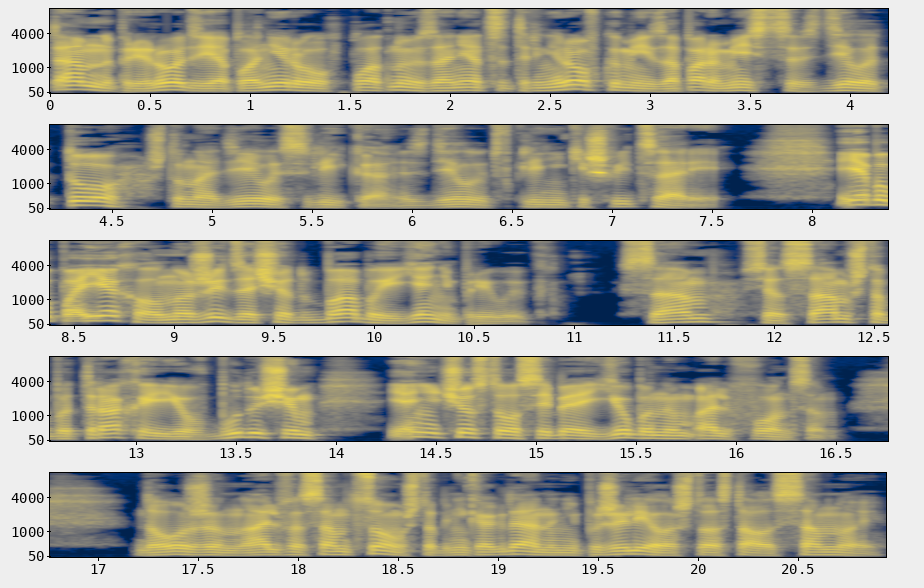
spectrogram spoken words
Там, на природе, я планировал вплотную заняться тренировками и за пару месяцев сделать то, что надеялась Лика, сделают в клинике Швейцарии. Я бы поехал, но жить за счет бабы я не привык. Сам, все сам, чтобы трахая ее в будущем, я не чувствовал себя ебаным альфонсом. Должен альфа-самцом, чтобы никогда она не пожалела, что осталась со мной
